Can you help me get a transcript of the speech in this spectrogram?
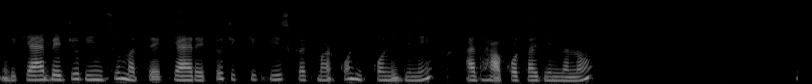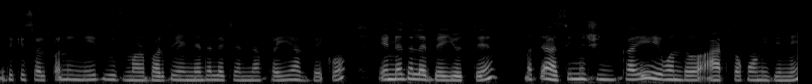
ನೋಡಿ ಕ್ಯಾಬೇಜು ಬೀನ್ಸು ಮತ್ತು ಕ್ಯಾರೆಟು ಚಿಕ್ಕ ಚಿಕ್ಕ ಪೀಸ್ ಕಟ್ ಮಾಡ್ಕೊಂಡು ಇಕ್ಕೊಂಡಿದ್ದೀನಿ ಅದು ಹಾಕ್ಕೊಡ್ತಾ ಇದ್ದೀನಿ ನಾನು. ಇದಕ್ಕೆ ಸ್ವಲ್ಪ ನೀರು ಯೂಸ್ ಮಾಡಬಾರ್ದು. ಎಣ್ಣೆದಲ್ಲೇ ಚೆನ್ನಾಗಿ ಫ್ರೈ ಆಗಬೇಕು. ಎಣ್ಣೆದಲ್ಲೇ ಬೇಯುತ್ತೆ. ಮತ್ತು ಹಸಿಮೆಣಸಿನ್ಕಾಯಿ ಒಂದು ಆರು ತೊಗೊಂಡಿದ್ದೀನಿ.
